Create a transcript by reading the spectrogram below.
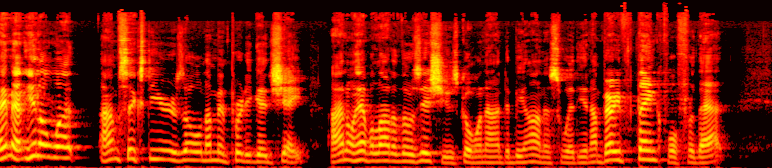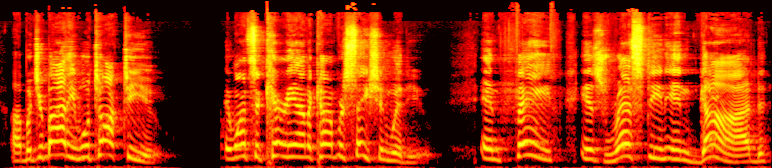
Amen. You know what? I'm 60 years old. I'm in pretty good shape. I don't have a lot of those issues going on, to be honest with you, and I'm very thankful for that. Uh, but your body will talk to you. It wants to carry on a conversation with you. And faith is resting in God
